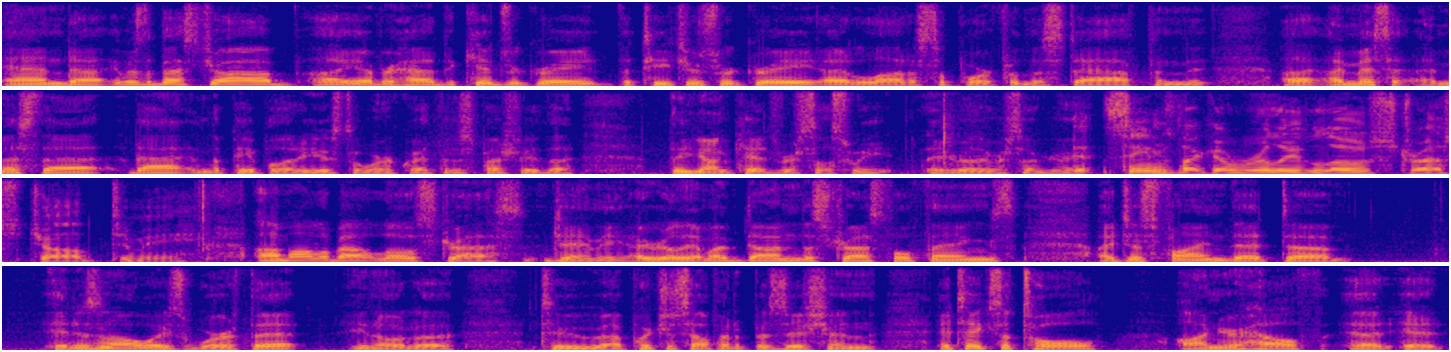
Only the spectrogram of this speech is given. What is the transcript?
And uh, it was the best job I ever had. The kids were great. The teachers were great. I had a lot of support from the staff, and uh, I miss it. I miss that, that, and the people that I used to work with, and especially the, the young kids were so sweet. They really were so great. It seems like a really low stress job to me. I'm all about low stress, Jamie. I really am. I've done the stressful things. I just find that uh, it isn't always worth it. You know, to to uh, put yourself in a position. It takes a toll on your health. It, it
